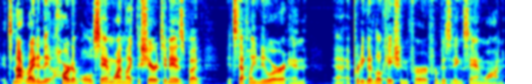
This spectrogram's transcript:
it's not right in the heart of Old San Juan like the Sheraton is, but it's definitely newer and uh, a pretty good location for, for visiting San Juan.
